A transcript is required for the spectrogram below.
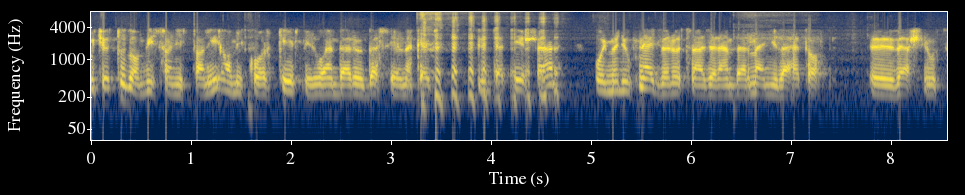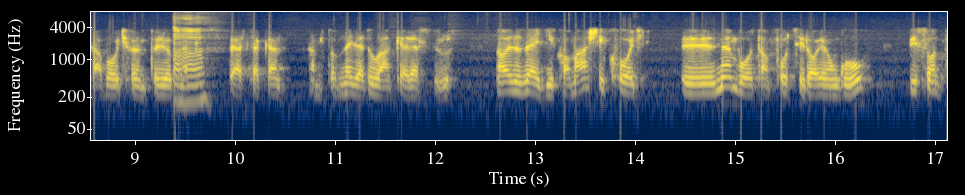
Úgyhogy tudom viszonyítani, amikor két millió emberről beszélnek egy tüntetésen, hogy mondjuk 40-50 ezer ember mennyi lehet a Verseny utcába, hogy hömpölyögnek Aha. perceken, nem tudom, negyed órán keresztül. Na ez az egyik. A másik, hogy nem voltam foci rajongó, viszont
